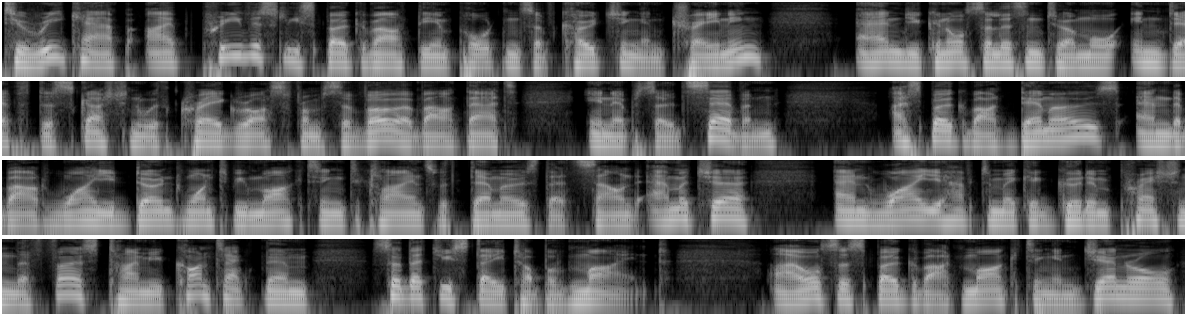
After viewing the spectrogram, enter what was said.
To recap, I previously spoke about the importance of coaching and training, and you can also listen to a more in depth discussion with Craig Ross from Savo about that in episode 7. I spoke about demos and about why you don't want to be marketing to clients with demos that sound amateur, and why you have to make a good impression the first time you contact them so that you stay top of mind. I also spoke about marketing in general,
